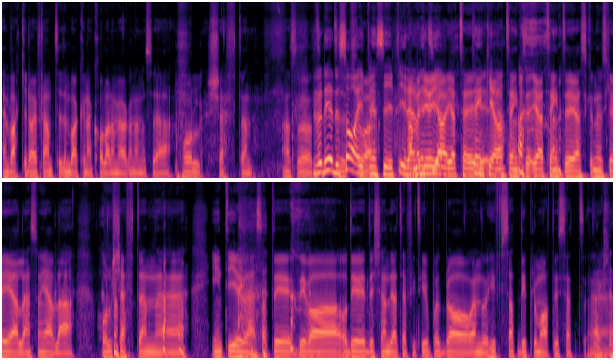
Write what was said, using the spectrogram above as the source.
en vacker dag i framtiden bara kunna kolla dem i ögonen och säga håll käften. Alltså, Det var det du typ sa i så. princip i Ja, den det, intervjun, jag, jag, te- tänker jag. jag tänkte, jag tänkte jag ska, nu ska jag ge alla en sån jävla håll käften eh, intervju här. Så att det, det, var, och det, det kände jag att jag fick till på ett bra och ändå hyfsat diplomatiskt sätt. Eh,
